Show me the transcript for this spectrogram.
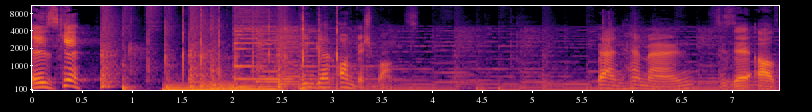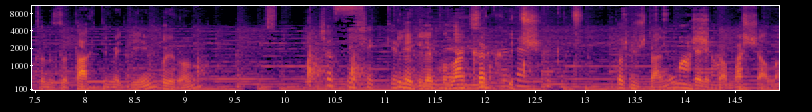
Ezgi. Güngör 15 puan. Ben hemen size altınızı takdim edeyim. Buyurun. Çok teşekkür Güle ederim. güle kullan. 43. 43 tane Maşallah. var maşallah.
